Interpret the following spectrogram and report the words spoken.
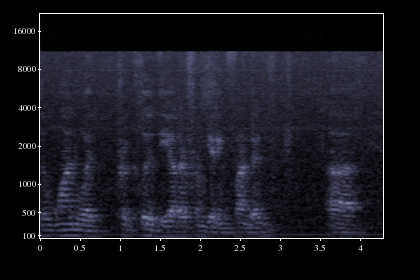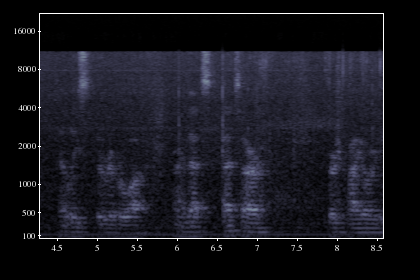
the one would preclude the other from getting funded, uh, at least the Riverwalk. Uh, That's, that's our first priority.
